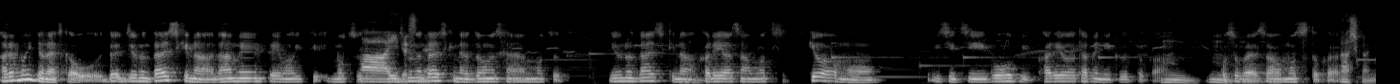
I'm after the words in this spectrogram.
あれもいいんじゃないですか？自分の大好きなラーメン店を持つ。あーいいですね自分の大好きなうどん屋さんを持つ。自分の大好きなカレー屋さんを持つ。今日はもう、一日ご褒美、カレーを食べに行くとか、うんうんお蕎麦屋さんを持つとか、確かに。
